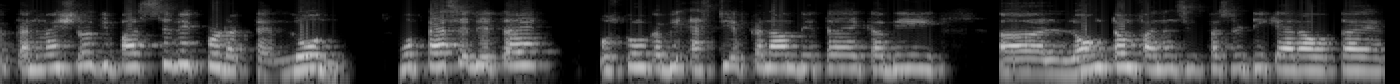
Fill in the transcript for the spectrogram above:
कन्वेंशनल के पास सिर्फ़ एक प्रोडक्ट है लोन वो पैसे देता है उसको कभी एसटीएफ का नाम देता है, कभी लॉन्ग टर्म फाइनेंसिंग फैसिलिटी कह रहा होता है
